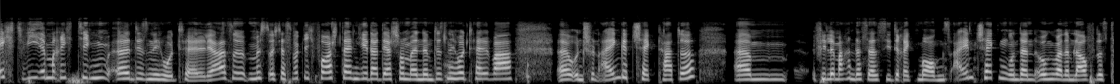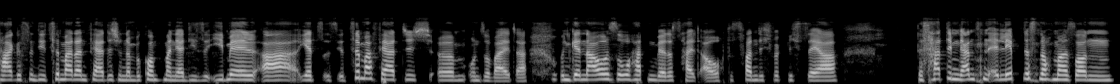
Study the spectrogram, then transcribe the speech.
echt wie im richtigen äh, Disney-Hotel, ja. Also müsst euch das wirklich vorstellen, jeder, der schon mal in einem Disney-Hotel war äh, und schon eingecheckt hatte. Ähm, viele machen das ja, dass sie direkt morgens einchecken und dann irgendwann im Laufe des Tages sind die Zimmer dann fertig und dann bekommt man ja diese E-Mail, ah, jetzt ist ihr Zimmer fertig ähm, und so weiter. Und genau so hatten wir das halt auch. Das fand ich wirklich sehr, das hat dem ganzen Erlebnis nochmal so ein,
